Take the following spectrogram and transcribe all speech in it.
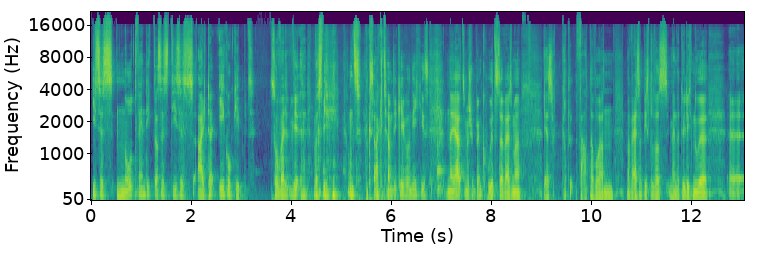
ist es notwendig, dass es dieses alter Ego gibt? So, weil wir, was wir uns gesagt haben, die Käfer und ich, ist, naja, zum Beispiel beim Kurz, da weiß man, er ist gerade Vater worden, man weiß ein bisschen was, ich meine, natürlich nur äh,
